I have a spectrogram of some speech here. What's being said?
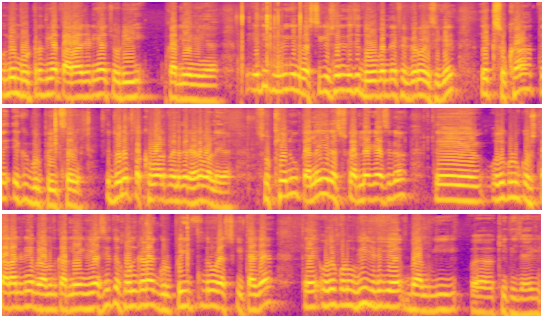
ਉਹਨੇ ਮੋਟਰ ਦੀਆਂ ਤਾਰਾਂ ਜਿਹੜੀਆਂ ਚੋਰੀ ਕਰ ਲਈਆਂ ਗਈਆਂ। ਤੇ ਇਹਦੀ ਡਿਊਰਿੰਗ ਇਨਵੈਸਟੀਗੇਸ਼ਨ ਦੇ ਵਿੱਚ ਦੋ ਬੰਦੇ ਫਿਗਰ ਹੋਏ ਸੀਗੇ ਇੱਕ ਸੁਖਾ ਤੇ ਇੱਕ ਗੁਰਪ੍ਰੀਤ ਸਿੰਘ। ਇਹ ਦੋਨੇ ਪੱਖੋਵਾਲ ਪਿੰਡ ਦੇ ਰਹਿਣ ਵਾਲੇ ਆ। ਸੁਖੇ ਨੂੰ ਪਹਿਲਾਂ ਹੀ ਅਰੈਸਟ ਕਰ ਲਿਆ ਗਿਆ ਸੀਗਾ ਤੇ ਉਹਦੇ ਕੋਲੋਂ ਕੁਝ ਤਾਰਾਂ ਜਿਹੜੀਆਂ ਬਰਾਮਦ ਕਰ ਲਈਆਂ ਗਈਆਂ ਸੀ ਤੇ ਹੁਣ ਜਿਹੜਾ ਗੁਰਪ੍ਰੀਤ ਨੂੰ ਅਰੈਸਟ ਕੀਤਾ ਗਿਆ ਤੇ ਉਹਦੇ ਕੋਲੋਂ ਵੀ ਜਿਹੜੀ ਹੈ ਬਰਾਮਦਗੀ ਕੀਤੀ ਜਾਏਗੀ।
